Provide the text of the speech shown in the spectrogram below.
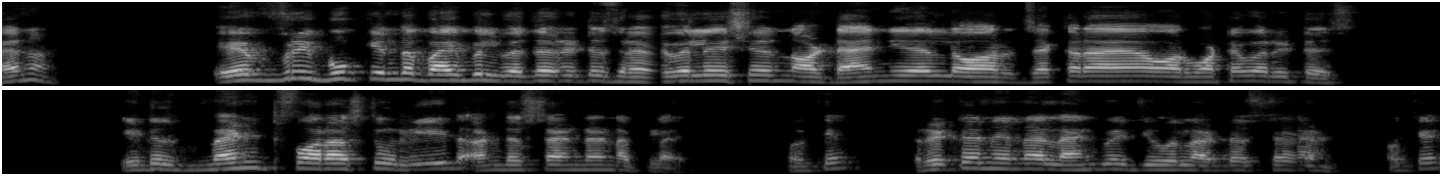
है ना every book in the bible whether it is revelation or daniel or zechariah or whatever it is it is meant for us to read understand and apply okay written in a language you will understand okay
